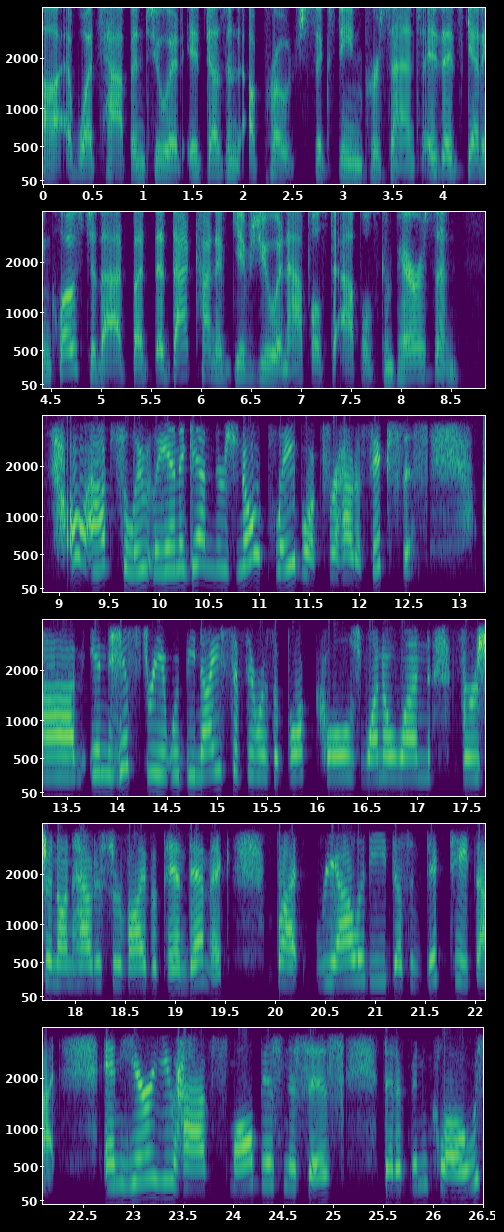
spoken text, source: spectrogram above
uh, what's happened to it, it doesn't approach 16%. it's getting close to that, but that kind of gives you an apples to apples comparison. Absolutely. And again, there's no playbook for how to fix this. Um, in history, it would be nice if there was a book, Cole's 101 version on how to survive a pandemic, but reality doesn't dictate that. And here you have small businesses that have been closed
